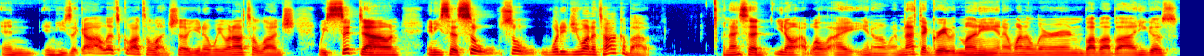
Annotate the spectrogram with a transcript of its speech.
and, and he's like, oh, let's go out to lunch. So, you know, we went out to lunch. We sit down and he says, so, so what did you want to talk about? And I said, you know, well, I, you know, I'm not that great with money and I want to learn, blah, blah, blah. And he goes,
